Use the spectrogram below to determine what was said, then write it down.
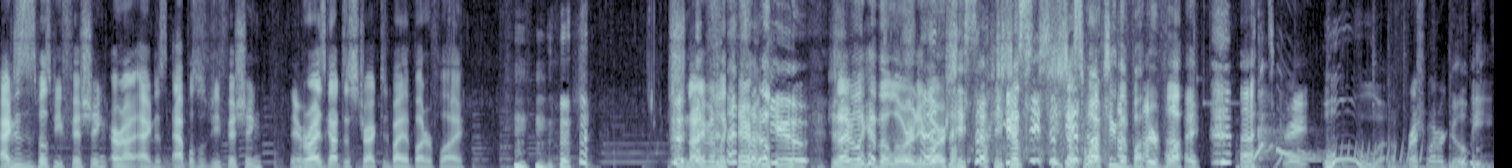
Agnes is supposed to be fishing, or not Agnes. Apple's supposed to be fishing. There. But Rise got distracted by a butterfly. she's not even looking. That's so at, cute. she's not even looking at the lure anymore. That's She's, so she's cute. just she's just watching the butterfly. That's great. Ooh, a freshwater goby.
